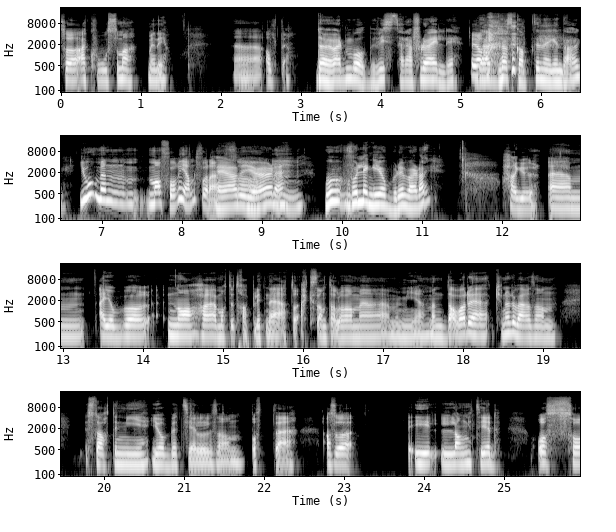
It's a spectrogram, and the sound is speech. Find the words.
Så jeg koser meg med de. Eh, alltid. Du har jo vært målbevisst, det er derfor du er heldig. Ja. Du har- skapt din egen dag. Jo, men man får igjen for det. Ja, du gjør det. mm. Hvor, hvor lenge jobber du hver dag? Herregud. um, jeg jobber Nå har jeg måttet trappe litt ned etter x antall år med, med mye, men da var det, kunne det være sånn Starte ni, jobbe til sånn åtte Altså i lang tid. Og så,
